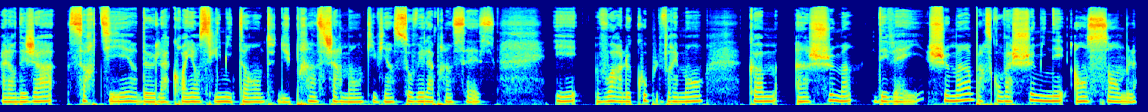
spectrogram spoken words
Alors déjà, sortir de la croyance limitante du prince charmant qui vient sauver la princesse et voir le couple vraiment comme un chemin d'éveil. Chemin parce qu'on va cheminer ensemble,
